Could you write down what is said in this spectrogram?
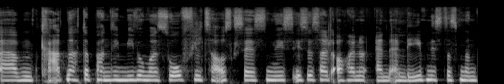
ähm, gerade nach der Pandemie, wo man so viel zu Hause gesessen ist, ist es halt auch ein, ein Erlebnis Erlebnis, dass man,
